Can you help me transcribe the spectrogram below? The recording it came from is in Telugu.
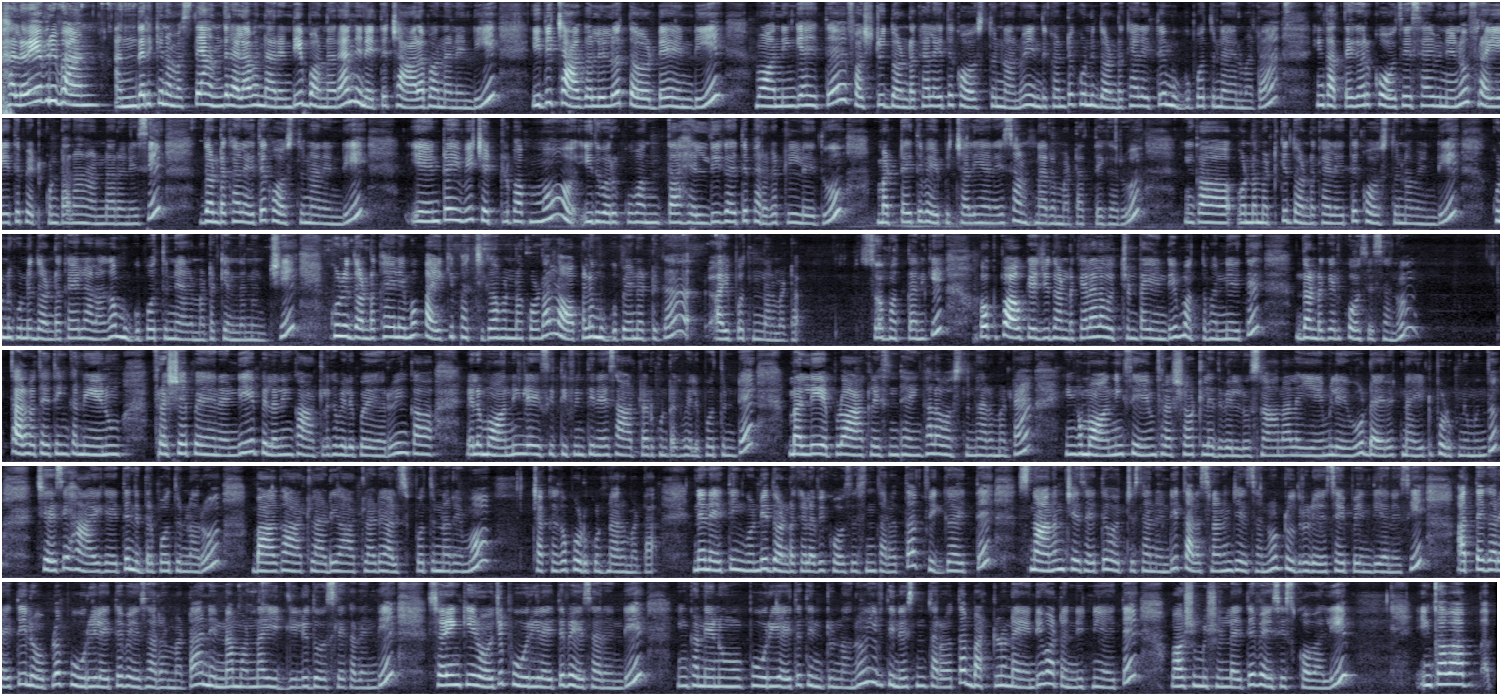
హలో ఎవ్రీవాన్ అందరికీ నమస్తే. అందరు ఎలా ఉన్నారండి? బాగున్నారా? నేనైతే చాలా బాగున్నానండి. ఇది చాగల్లులో థర్డ్ డే అండి. మార్నింగే అయితే ఫస్ట్ దొండకాయలు అయితే కోస్తున్నాను. ఎందుకంటే కొన్ని దొండకాయలు అయితే ముగ్గిపోతున్నాయి అనమాట ఇంకా అత్తయ్య గారు కోసేసి అవి నేను ఫ్రై అయితే పెట్టుకుంటాను అని అన్నారనేసి దొండకాయలు అయితే కోస్తున్నానండి. ఏంటో ఇవి చెట్లు పాపము. ఇది వరకు అంత హెల్తీగా అయితే పెరగట్లేదు. మట్టి అయితే వేయించాలి అనేసి అంటున్నారన్నమాట అత్తయ్య గారు. ఇంకా ఉన్న మట్టికి దొండకాయలు అయితే కోస్తున్నామండి. కొన్ని కొన్ని దొండకాయలు అలాగా ముగ్గుపోతున్నాయి అనమాట కింద నుంచి. కొన్ని దొండకాయలేమో పైకి పచ్చిగా ఉన్నా కూడా లోపల ముగ్గుపోయినట్టుగా అయిపోతుంది అనమాట సో మొత్తానికి ఒక పావు కేజీ దొండకాయలు అలా వచ్చుంటాయండి. మొత్తం అన్నీ అయితే దొండకాయలు కోసేసాను. తర్వాత అయితే ఇంకా నేను ఫ్రెష్ అయిపోయానండి. పిల్లలు ఇంకా ఆటలకు వెళ్ళిపోయారు. ఇంకా వీళ్ళు మార్నింగ్ లేచి టిఫిన్ తినేసి ఆటలాడుకుంటాకి వెళ్ళిపోతుంటే మళ్ళీ ఎప్పుడో ఆకలేసిన టైంకి అలా వస్తున్నారనమాట ఇంకా మార్నింగ్స్ ఏం ఫ్రెష్ అవ్వట్లేదు వీళ్ళు. స్నానాలు ఏమి లేవు. డైరెక్ట్ నైట్ పడుకునే ముందు చేసి హాయిగా అయితే నిద్రపోతున్నారు. బాగా ఆటలాడి ఆటలాడి అలసిపోతున్నారేమో. చక్కగా పడుకుంటున్నారనమాట నేనైతే ఇంకొండి దొండకాయలు అవి కోసేసిన తర్వాత క్విక్గా అయితే స్నానం చేసి అయితే వచ్చేసానండి. తల స్నానం చేశాను. టూ త్రీ డేస్ అయిపోయింది అనేసి అత్తగారు అయితే ఈ లోపల పూరీలు అయితే వేశారనమాట నిన్న మొన్న ఇడ్లీలు దోశలే కదండి. సో ఇంక ఈరోజు పూరీలు అయితే వేశారండి. ఇంకా నేను పూరి అయితే తింటున్నాను. ఇవి తినేసిన తర్వాత బట్టలు ఉన్నాయండి వాటన్నిటిని అయితే వాషింగ్ మిషన్లో అయితే వేసేసుకోవాలి. ఇంకా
